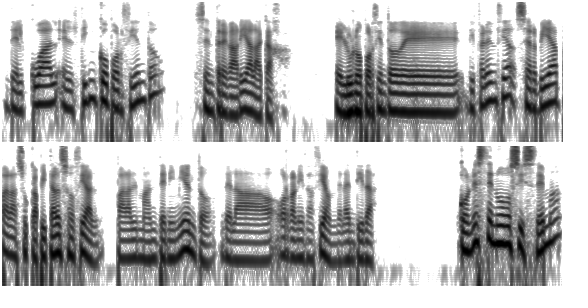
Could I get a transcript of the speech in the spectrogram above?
del cual el 5% se entregaría a la caja. El 1% de diferencia servía para su capital social, para el mantenimiento de la organización, de la entidad. Con este nuevo sistema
